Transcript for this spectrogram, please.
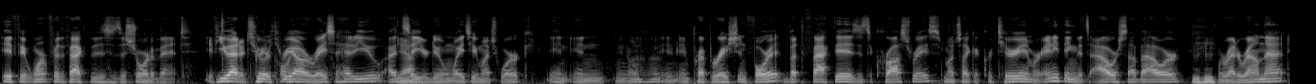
if it weren't for the fact that this is a short event. If you had a two Great or three point. hour race ahead of you, I'd Yeah. say you're doing way too much work in, in you know Mm-hmm. in, in preparation for it. But the fact is, it's a cross race, much like a criterium or anything that's hour sub hour Mm-hmm. or right around that.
